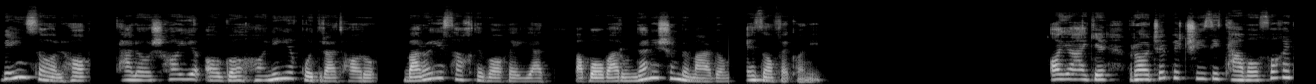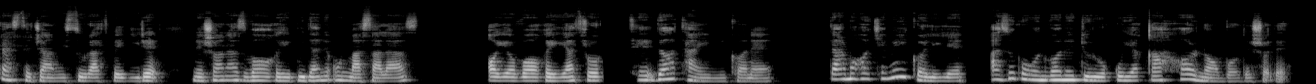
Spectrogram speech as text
به این سالها های آگاهانه ها رو برای ساخت واقعیت و باوروندنشون به مردم اضافه کنید. آیا اگه راجع به چیزی توافق دست جمعی صورت بگیره نشان از واقعی بودن اون مسئله است؟ آیا واقعیت رو تعداد تعیین می‌کنه؟ در محاکمه گالیله از او به عنوان دروغگوی قهار نام برده شده.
